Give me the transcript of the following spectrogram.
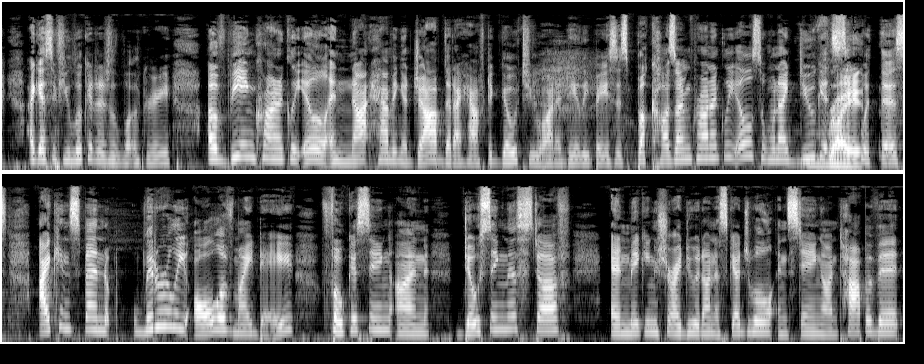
I guess if you look at it as a luxury, of being chronically ill and not having a job that I have to go to on a daily basis because I'm chronically ill. So when I do get Right. sick with this, I can spend literally all of my day focusing on dosing this stuff and making sure I do it on a schedule and staying on top of it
